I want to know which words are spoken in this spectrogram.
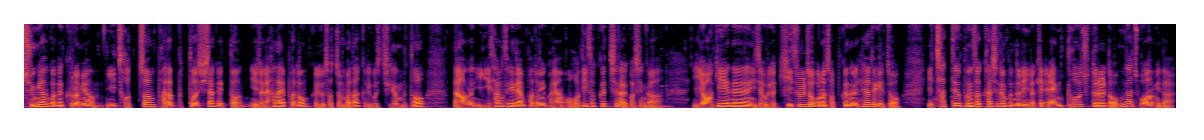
중요한 거는 그러면 이 저점 바닥부터 시작했던 예전에 하나의 파동 그리고 저점 바닥 그리고 지금부터 나오는 이 상승에 대한 파동이 과연 어디서 끝이 날 것인가. 여기에는 이제 우리가 기술적으로 접근을 해야 되겠죠. 이 차트 분석하시는 분들이 이렇게 엔터주들을 너무나 좋아합니다.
